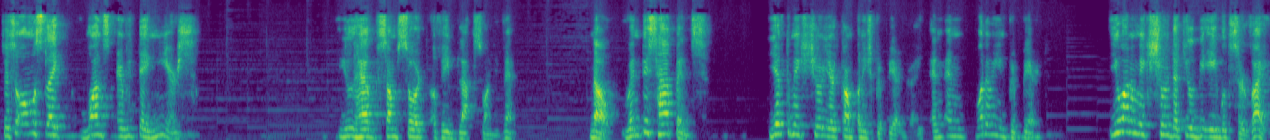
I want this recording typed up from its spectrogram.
So it's almost like once every 10 years, you'll have some sort of a black swan event. Now, when this happens, you have to make sure your company is prepared, right? And and what do I mean prepared? You want to make sure that you'll be able to survive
